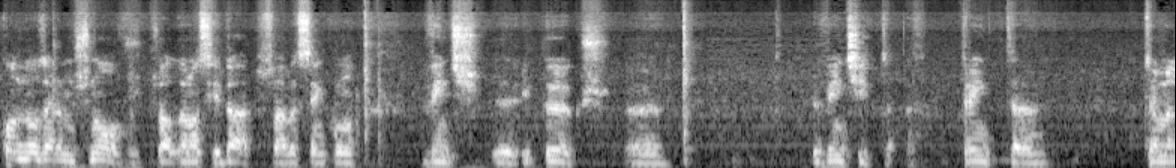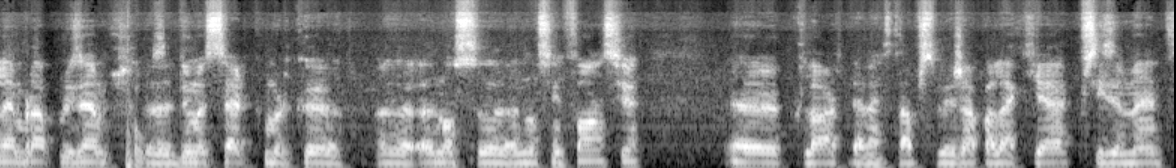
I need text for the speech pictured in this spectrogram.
Quando nós éramos novos, o pessoal da nossa idade, pessoal assim com 20 uh, e poucos, uh, 20 e t- 30. Estou-me a lembrar, por exemplo, uh, de uma série que marcou a, nossa, a nossa infância. Claro, devem estar a perceber já qual é que é, precisamente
